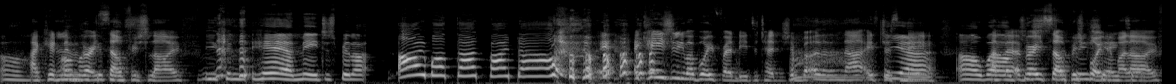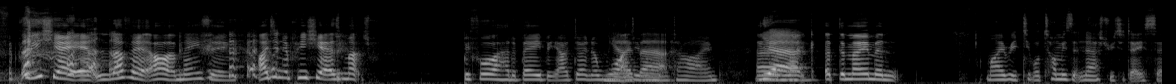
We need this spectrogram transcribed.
Oh, I can oh live a very goodness. selfish life. You can hear me just be like, I want that right now. Occasionally, my boyfriend needs attention, but other than that, it's just yeah. me. Oh well. at a very selfish point in my it. life. Appreciate it. Love it. Oh, amazing. I didn't appreciate it as much before I had a baby. I don't know what Yeah, I I did with my time. Um, Yeah. Like at the moment, my routine. Well, Tommy's at nursery today, so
